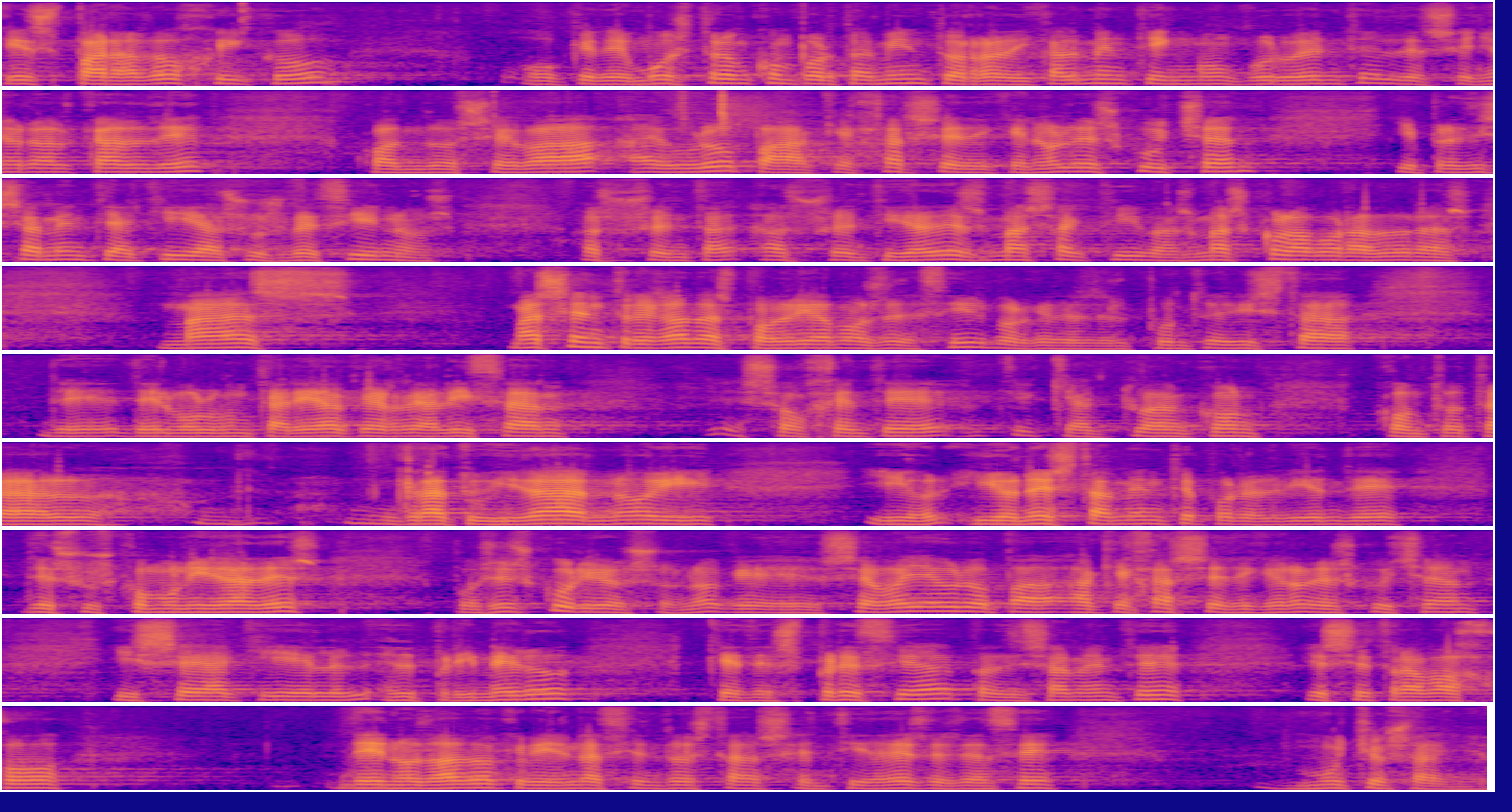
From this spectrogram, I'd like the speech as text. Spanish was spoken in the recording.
que es paradójico o que demuestra un comportamiento radicalmente incongruente el del señor alcalde cuando se va a Europa a quejarse de que no le escuchan y precisamente aquí a sus vecinos, a sus, a sus entidades más activas, más colaboradoras, más, más, entregadas, podríamos decir, porque desde el punto de vista de, del voluntariado que realizan son gente que, que actúan con, con, total gratuidad ¿no? y, y, honestamente por el bien de, sus comunidades, pues es curioso ¿no? que se vaya a Europa a quejarse de que no le escuchan y sea aquí el primero que desprecia precisamente ese trabajo denodado que vienen haciendo estas entidades desde hace muchos años.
